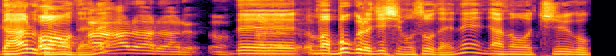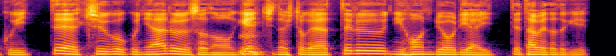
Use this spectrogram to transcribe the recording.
があると思うんだよね。ああるあるある。うんであまあ、僕ら自身もそうだよねあの中国行って中国にあるその現地の人がやってる日本料理屋行って食べた時、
